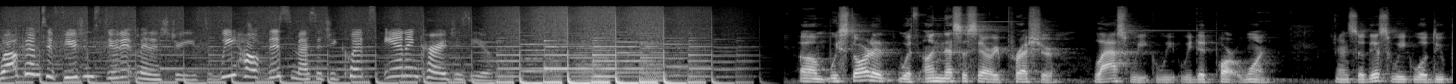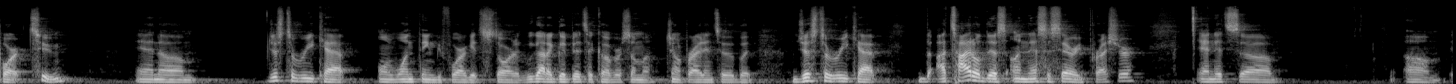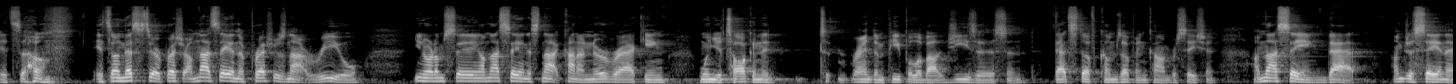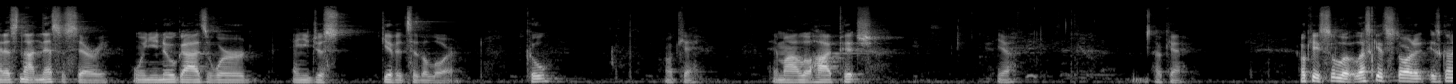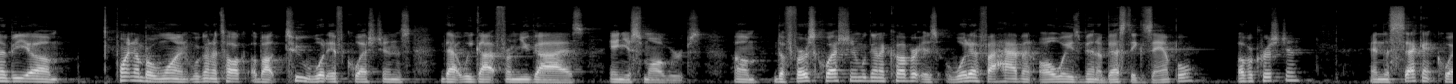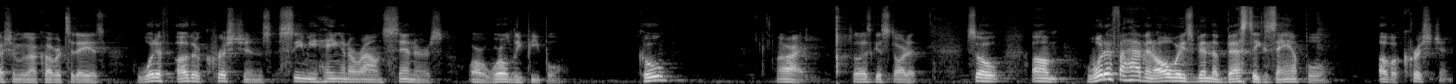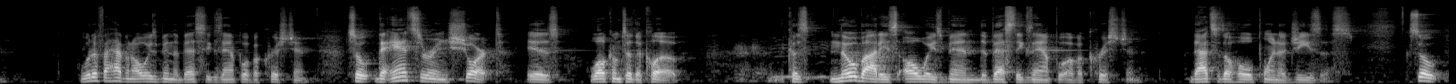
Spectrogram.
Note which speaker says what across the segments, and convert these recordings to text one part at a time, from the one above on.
Speaker 1: Welcome to Fusion Student Ministries. We hope this message equips and encourages you.
Speaker 2: Um, we started with unnecessary pressure. Last week we, we did part one. And so this week we'll do part two. And um, just to recap on one thing before I get started, we got a good bit to cover, so I'm going to jump right into it. But just to recap, I titled this Unnecessary Pressure. And it's. Uh, um, it's um, it's unnecessary pressure. I'm not saying the pressure is not real. You know what I'm saying? I'm not saying it's not kind of nerve wracking when you're talking to, to random people about Jesus and that stuff comes up in conversation. I'm not saying that. I'm just saying that it's not necessary when you know God's word and you just give it to the Lord. Cool? Okay. Am I a little high pitch? Yeah. Okay. Okay, so look, let's get started. It's going to be um, point number one. We're going to talk about two what if questions that we got from you guys in your small groups. Um, the first question we're going to cover is what if I haven't always been a best example of a Christian? And the second question we're going to cover today is what if other Christians see me hanging around sinners or worldly people? Cool? All right, so let's get started. So, um, what if I haven't always been the best example of a Christian? What if I haven't always been the best example of a Christian? So the answer in short is welcome to the club. Because nobody's always been the best example of a Christian. That's the whole point of Jesus. So,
